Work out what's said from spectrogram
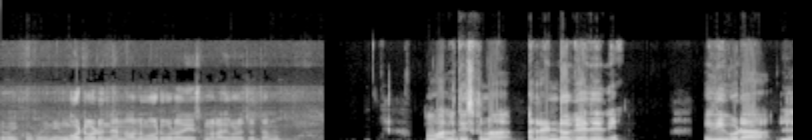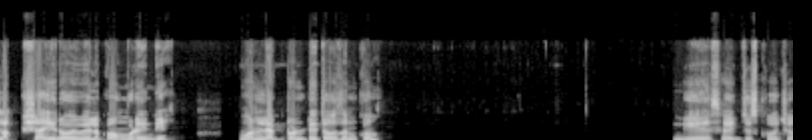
ఇరవైకి పోయింది ఇంకోటి కూడా ఉంది. అన్న వాళ్ళు ఇంకోటి కూడా తీసుకున్నారు. అది కూడా చూద్దాము. వాళ్ళు తీసుకున్న రెండో గేదె ఇది. ఇది కూడా లక్ష ఇరవై వేలకు అమ్ముడైంది. వన్ ల్యాక్ ట్వంటీ థౌజండ్కు. గేదె సైజ్ చూసుకోవచ్చు.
